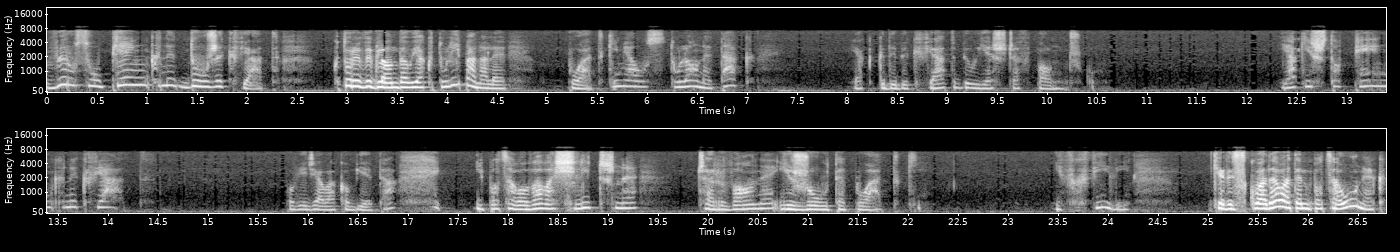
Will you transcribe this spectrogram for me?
wyrósł piękny, duży kwiat, który wyglądał jak tulipan, ale płatki miał stulone tak, jak gdyby kwiat był jeszcze w pączku. Jakiż to piękny kwiat, powiedziała kobieta i pocałowała śliczne, czerwone i żółte płatki. I w chwili, kiedy składała ten pocałunek,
